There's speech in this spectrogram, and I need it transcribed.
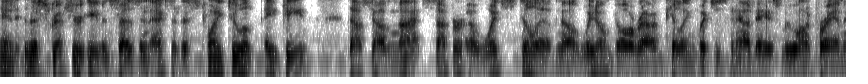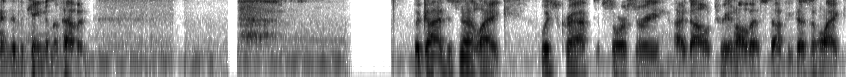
And the scripture even says in Exodus 22 18, Thou shalt not suffer a witch to live. No, we don't go around killing witches nowadays. We want to pray them into the kingdom of heaven. But God does not like witchcraft, sorcery, idolatry, and all that stuff. He doesn't like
